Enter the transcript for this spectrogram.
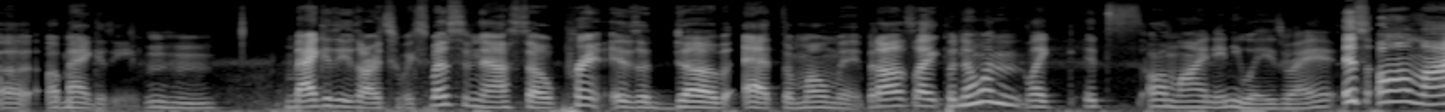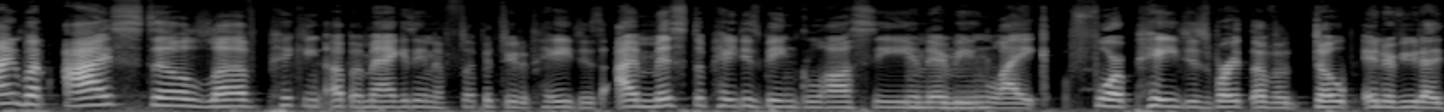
a, a magazine. Mm-hmm. Magazines are too expensive now, so print is a dub at the moment. But I was like, But no one like it's online anyways, right? it's online, but I still love picking up a magazine and flipping through the pages. I miss the pages being glossy and there being mm-hmm. like four pages worth of a dope interview that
